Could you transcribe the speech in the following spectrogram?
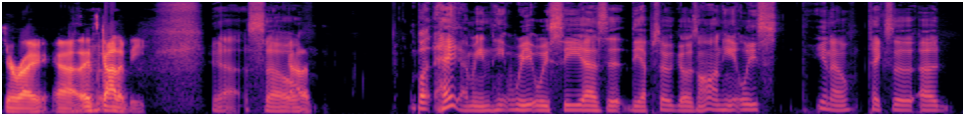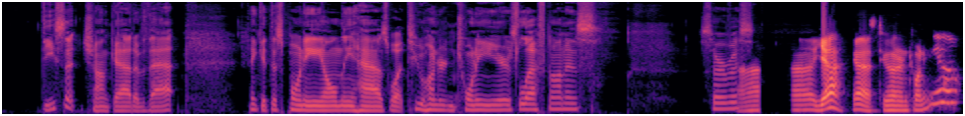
You're right. Yeah, it's got to be. yeah so. But hey i mean he, we we see as it, the episode goes on he at least you know takes a, a decent chunk out of that i think at this point he only has what 220 years left on his service Uh, Uh, yeah, yeah, 220. You know,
